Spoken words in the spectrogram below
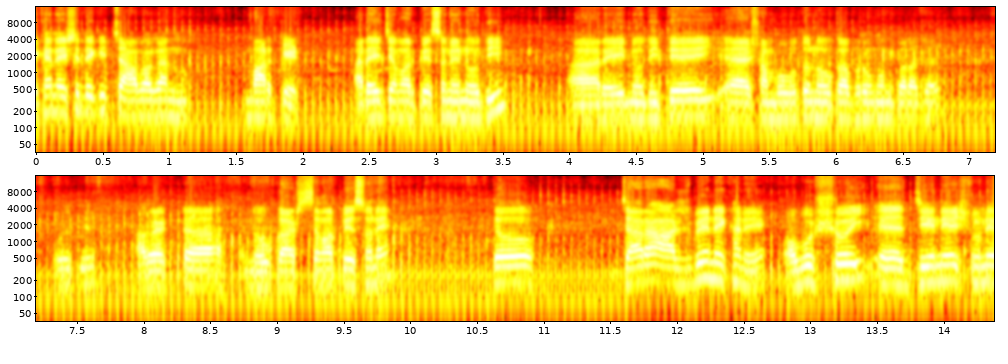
এখানে এসে দেখি চা বাগান মার্কেট। আর এই যে আমার পেছনে নদী আর এই নদীতেই সম্ভবত নৌকা ভ্রমণ করা যায়। ওই যে আরও একটা নৌকা আসছে আমার পেছনে। তো যারা আসবেন এখানে, অবশ্যই জেনে, শুনে,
